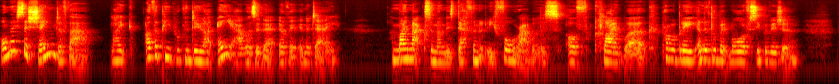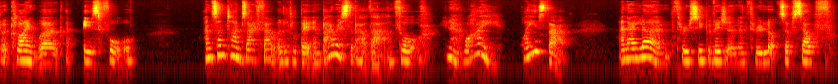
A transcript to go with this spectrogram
almost ashamed of that. Like other people can do like eight hours of it, of it in a day my maximum is definitely four hours of client work, probably a little bit more of supervision, but client work is four. And sometimes I felt a little bit embarrassed about that and thought, you know, why? Why is that? And I learned through supervision and through lots of self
